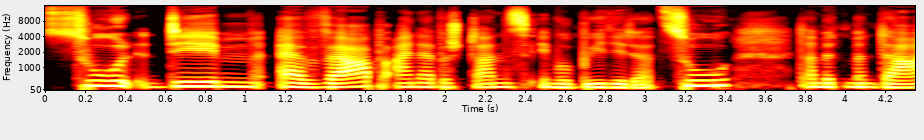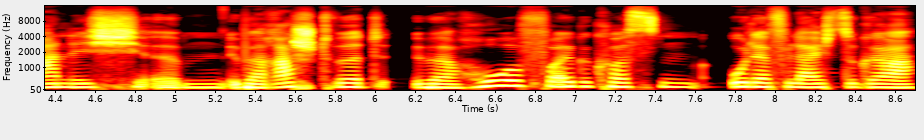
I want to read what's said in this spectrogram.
zu dem Erwerb einer Bestandsimmobilie dazu, damit man da nicht ähm, überrascht wird über hohe Folgekosten oder vielleicht sogar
